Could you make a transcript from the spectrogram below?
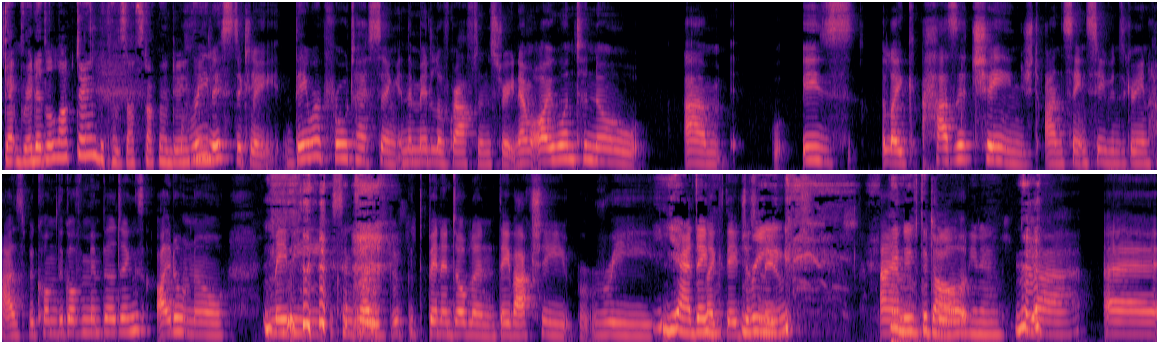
get rid of the lockdown because that's not going to do anything Realistically, they were protesting in the middle of Grafton Street. Now, I want to know, um, is like has it changed and St Stephen's Green has become the government buildings? I don't know. Maybe since I've been in Dublin, they've actually re yeah they like they just moved. they Um, moved the doll but you know yeah. Uh,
